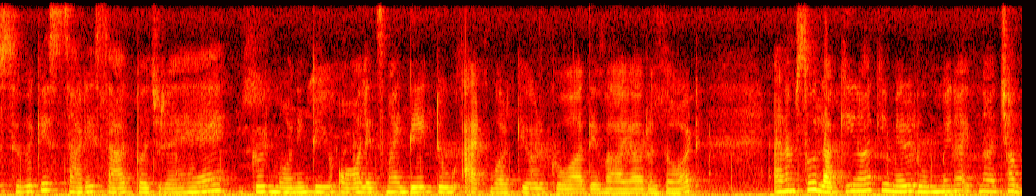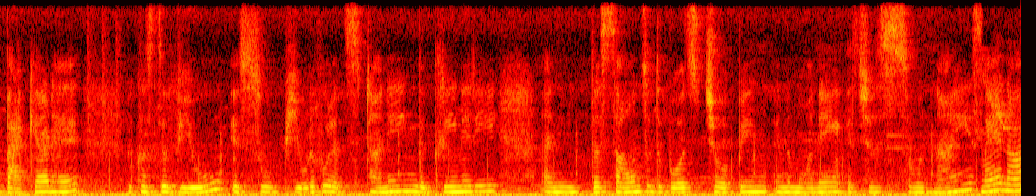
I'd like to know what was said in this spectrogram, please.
सुबह के साढ़े सात बज रहे हैं। Good morning to you all it's my day two at work your Goa Devaaya resort and I am so lucky ना कि मेरे रूम में ना इतना अच्छा बैकयार्ड है। बिकॉज द व्यू इज़ सो ब्यूटिफुल इट्स स्टनिंग द ग्रीनरी एंड द साउंड्स ऑफ द बर्ड्स चर्पिंग इन द मॉर्निंग इट्स जस्ट सो नाइस मैं ना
